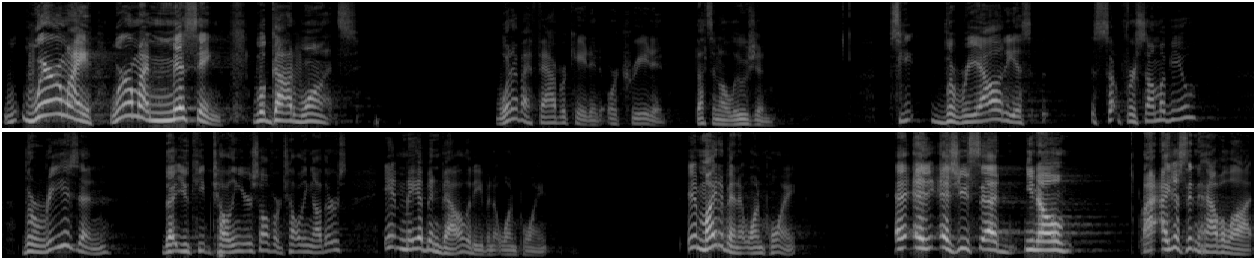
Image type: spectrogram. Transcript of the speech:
Where am I, where am I missing what God wants? What have I fabricated or created? That's an illusion. See, the reality is for some of you, the reason that you keep telling yourself or telling others, it may have been valid even at one point. It might have been at one point. As you said, you know, I just didn't have a lot.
